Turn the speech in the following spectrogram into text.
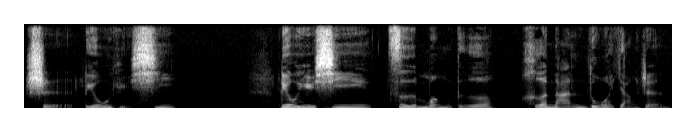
是刘禹锡。刘禹锡字孟德，河南洛阳人，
